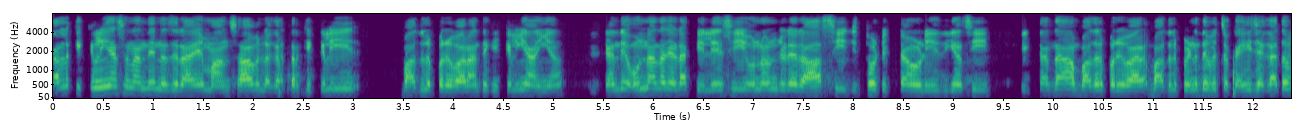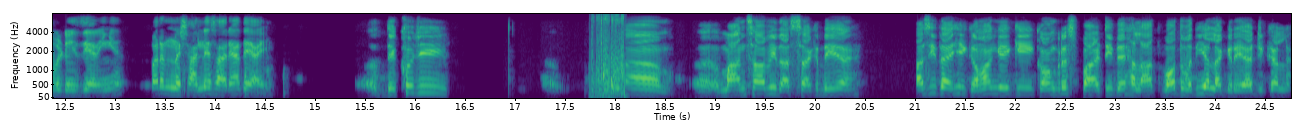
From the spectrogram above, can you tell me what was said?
ਕੱਲ ਕਿਕਲੀਆਂ ਸੁਣਾਉਂਦੇ ਨਜ਼ਰ ਆਏ ਮਾਨ ਸਾਹਿਬ ਲਗਾਤਾਰ ਕਿਕਲੀ ਬਾਦਲ ਪਰਿਵਾਰਾਂ ਤੇ ਕਿਕਲੀਆਂ ਆਈਆਂ। ਕਹਿੰਦੇ ਉਹਨਾਂ ਦਾ ਜਿਹੜਾ ਕਿਲੇ ਸੀ ਉਹਨਾਂ ਨੂੰ ਜਿਹੜੇ ਰਾਜ ਸੀ ਜਿੱਥੋਂ ਟਿਕਟਾਂ ਉਡੀਦੀਆਂ ਸੀ ਟਿਕਟਾਂ ਤਾਂ ਬਾਦਲ ਪਰਿਵਾਰ ਬਾਦਲ ਪਿੰਡ ਦੇ ਵਿੱਚੋਂ ਕਈ ਜਗ੍ਹਾ ਤੋਂ ਉਡੀਦੀਆਂ ਰਹੀਆਂ ਪਰ ਨਿਸ਼ਾਨੇ ਸਾਰਿਆਂ ਤੇ ਆਏ। ਦੇਖੋ ਜੀ ਮਾਨ ਸਾਹਿਬ ਹੀ ਦੱਸ ਸਕਦੇ ਆ। ਅਸੀਂ ਤਾਂ ਇਹੀ ਕਵਾਂਗੇ ਕਿ ਕਾਂਗਰਸ ਪਾਰਟੀ ਦੇ ਹਾਲਾਤ ਬਹੁਤ ਵਧੀਆ ਲੱਗ ਰਹੇ ਅੱਜ ਕੱਲ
